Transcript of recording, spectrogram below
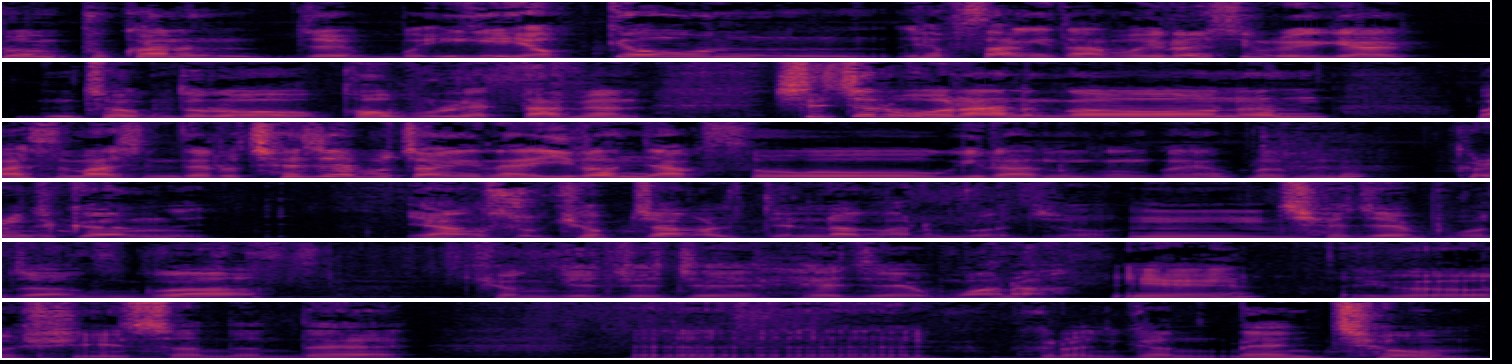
그럼 북한은 이제 뭐 이게 역겨운 협상이다 뭐 이런 식으로 얘기할 정도로 거부를 했다면 실제로 원하는 거는 말씀하신 대로 체제 보장이나 이런 약속이라는 건가요? 그러면은? 그러니까 양수 겹장을 떼려고 하는 거죠. 음. 체제 보장과 경제 제재 해제 완화 예. 이것이 있었는데 에, 그러니까 맨 처음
